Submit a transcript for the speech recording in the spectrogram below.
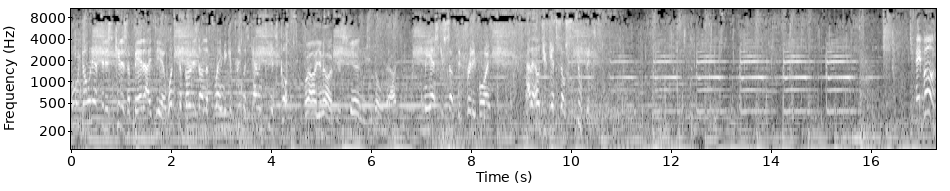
Boone, going after this kid is a bad idea. Once the bird is on the flame, you can pretty much guarantee it's cooked. Well, you know, if you're scared, we should go without you. Let me ask you something, pretty boy. How the hell did you get so stupid? Hey, Boone.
